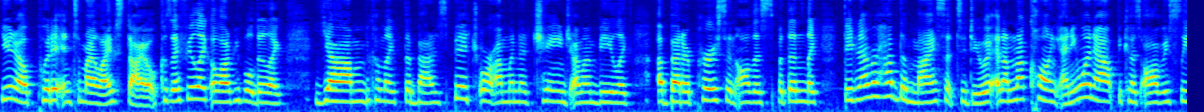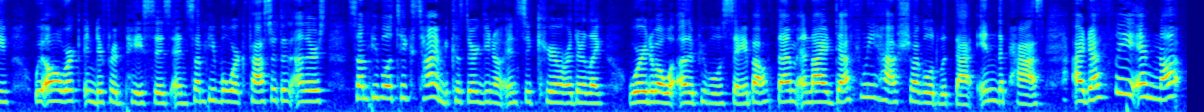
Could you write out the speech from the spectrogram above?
you know, put it into my lifestyle. Because I feel like a lot of people, they're like, yeah, I'm gonna become like the baddest bitch or I'm gonna change, I'm gonna be like a better person, all this. But then like they never have the mindset to do it. And I'm not calling anyone out because obviously we all work in different paces and some people work faster than others. Some people it takes time because they're you know insecure or they're like worried about what other people will say about them and i definitely have struggled with that in the past. I definitely am not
